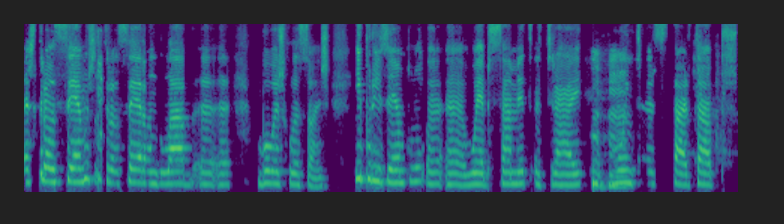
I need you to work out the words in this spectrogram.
as trouxemos, trouxeram de lá uh, uh, boas relações. E, por exemplo, a uh, Web Summit atrai uhum. muitas startups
